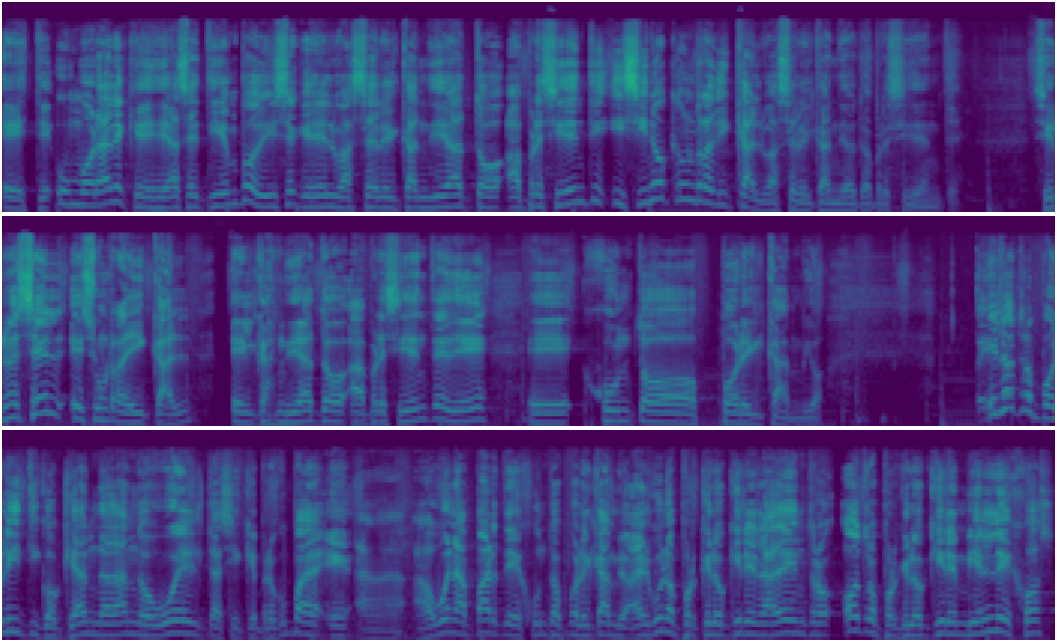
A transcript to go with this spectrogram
Este, un Morales que desde hace tiempo dice que él va a ser el candidato a presidente y si no que un radical va a ser el candidato a presidente. Si no es él, es un radical el candidato a presidente de eh, Juntos por el Cambio. El otro político que anda dando vueltas y que preocupa eh, a, buena parte de Juntos por el Cambio, algunos porque lo quieren adentro, otros porque lo quieren bien lejos,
